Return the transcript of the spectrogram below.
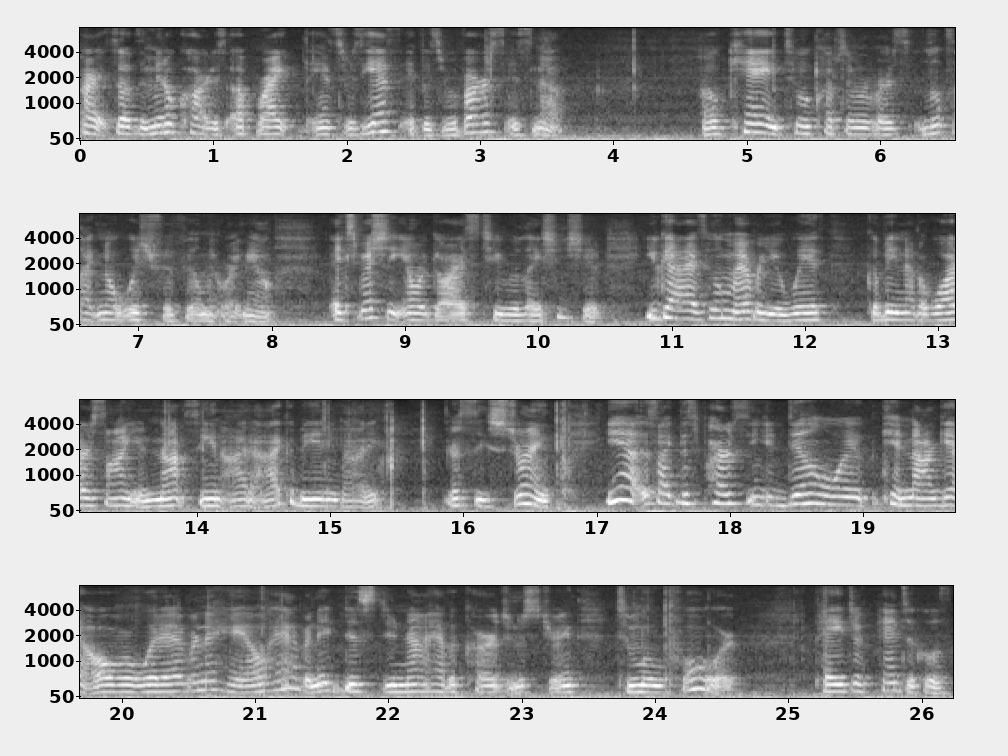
All right, so if the middle card is upright, the answer is yes. If it's reversed, it's no. Okay, Two of Cups in reverse. It looks like no wish fulfillment right now, especially in regards to relationship. You guys, whomever you're with, could be another water sign. You're not seeing eye to eye. Could be anybody. Let's see, strength. Yeah, it's like this person you're dealing with cannot get over whatever in the hell happened. They just do not have the courage and the strength to move forward. Page of Pentacles.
